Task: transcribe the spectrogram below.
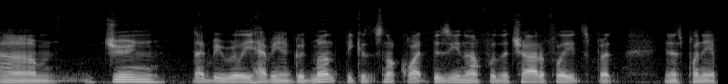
Um, June, they'd be really having a good month because it's not quite busy enough with the charter fleets, but you know there's plenty of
